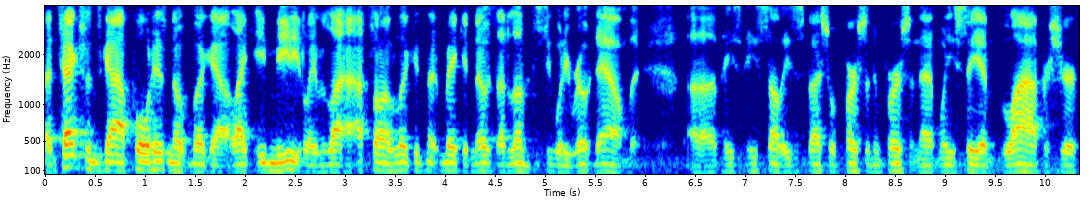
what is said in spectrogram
A Texans guy pulled his notebook out like immediately. It was like I saw him looking at making notes. I'd love to see what he wrote down, but uh, he's he's he's a special person in person. That when you see him live, for sure.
